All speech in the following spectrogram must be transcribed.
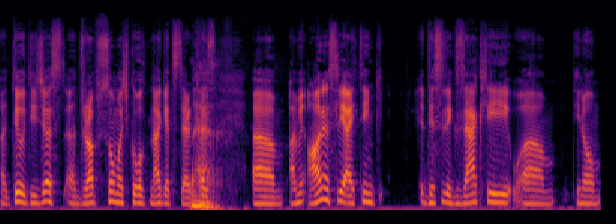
Uh, dude, you just uh, dropped so much gold nuggets there because Um, I mean, honestly, I think this is exactly um, you know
